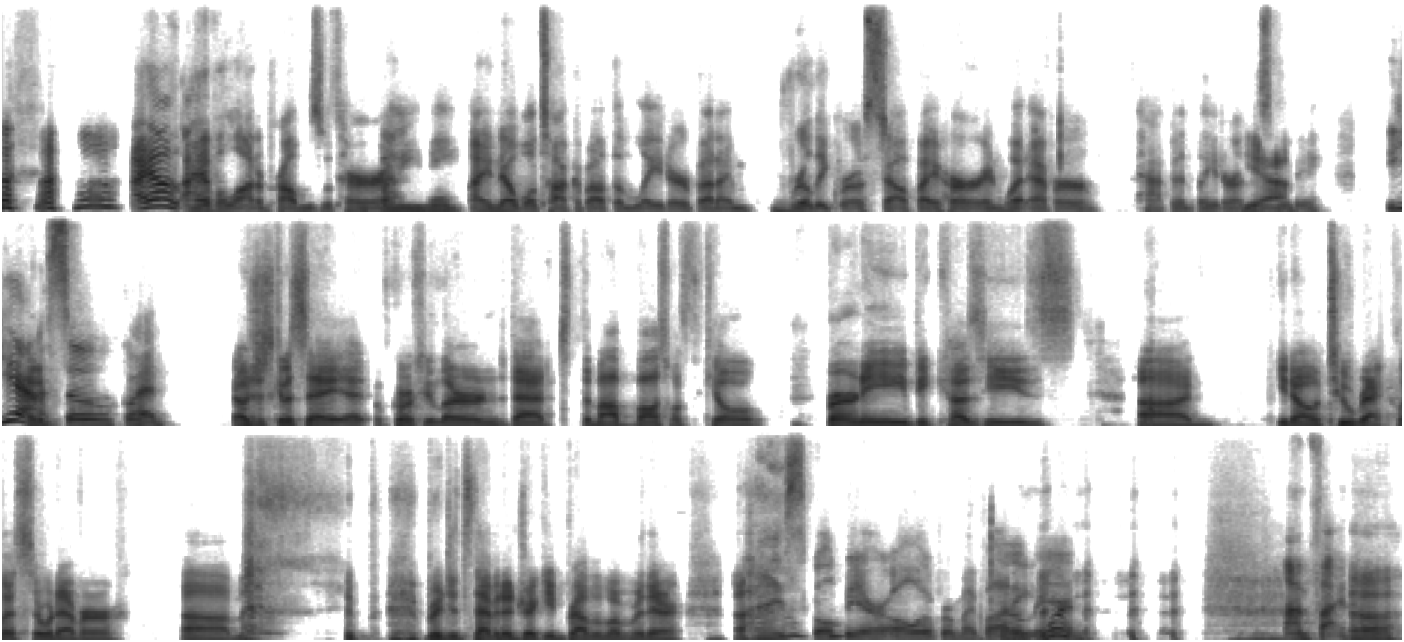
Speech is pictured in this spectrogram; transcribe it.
I have, I have a lot of problems with her, and we'll, I know we'll talk about them later. But I'm really grossed out by her and whatever happened later in Yeah. this movie. Yeah. And- So go ahead. I was just gonna say, uh, of course, we learned that the mob boss wants to kill Bernie because he's, uh, you know, too reckless or whatever. Um, Bridget's having a drinking problem over there. Uh, I spilled beer all over my body. Oh man. I'm fine. Uh,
